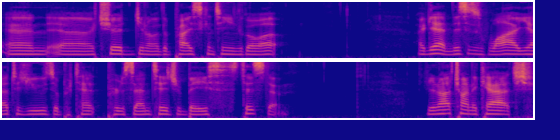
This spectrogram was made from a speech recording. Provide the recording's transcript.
And uh, should you know the price continue to go up. Again this is why you have to use a percentage based system. You're not trying to catch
